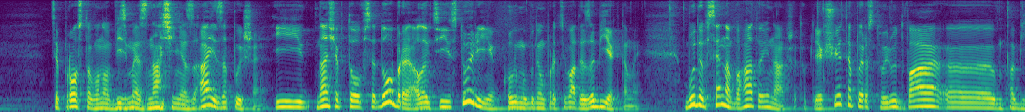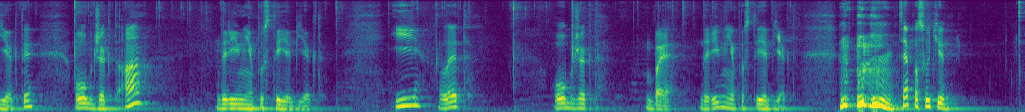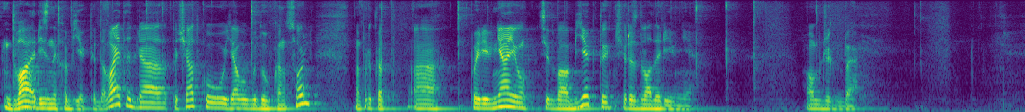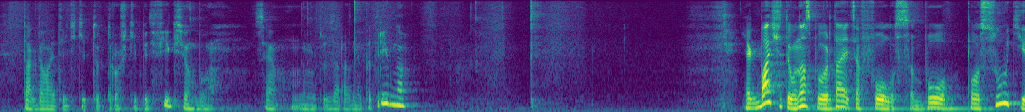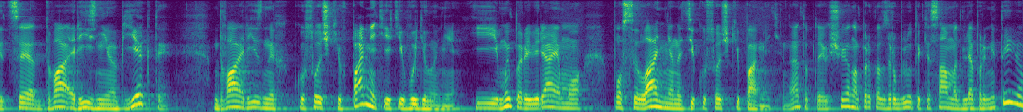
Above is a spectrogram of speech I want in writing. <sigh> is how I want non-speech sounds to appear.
Це просто воно візьме значення з А і запише. І начебто все добре, але в цій історії, коли ми будемо працювати з об'єктами, буде все набагато інакше. Тобто, якщо я тепер створю два е, об'єкти, Object A дорівнює пустий об'єкт, і let Object B дорівнює пустий об'єкт. <clears throat> Це по суті два різних об'єкти. Давайте для початку я виведу в консоль. Наприклад, порівняю ці два об'єкти через два дорівнює. Object B. Так, давайте я тільки тут трошки підфіксю, бо це мені тут зараз не потрібно. Як бачите, у нас повертається false, бо по суті це два різні об'єкти, два різних кусочки пам'яті, які виділені, і ми перевіряємо посилання на ці кусочки пам'яті. Да? Тобто, якщо я, наприклад, зроблю таке саме для примітивів,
